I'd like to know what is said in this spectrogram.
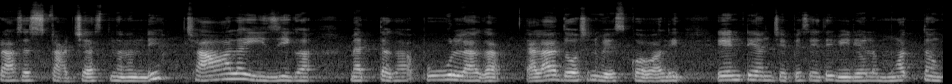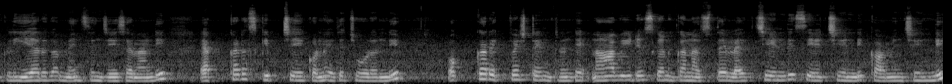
ప్రాసెస్ స్టార్ట్ చేస్తున్నానండి. చాలా ఈజీగా మెత్తగా పువ్వులాగా ఎలా దోశను వేసుకోవాలి ఏంటి అని చెప్పేసి అయితే వీడియోలో మొత్తం క్లియర్గా మెన్షన్ చేశానండి. ఎక్కడ స్కిప్ చేయకుండా అయితే చూడండి. ఒక్క రిక్వెస్ట్ ఏంటంటే నా వీడియోస్ కనుక నచ్చితే లైక్ చేయండి షేర్ చేయండి కామెంట్ చేయండి.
